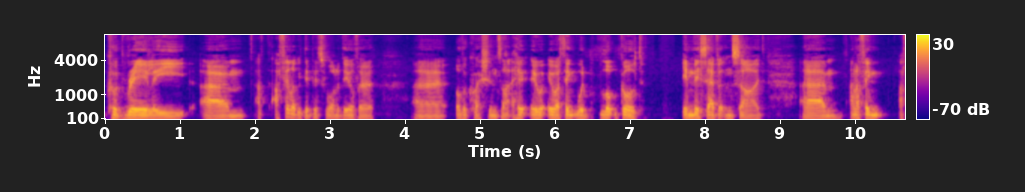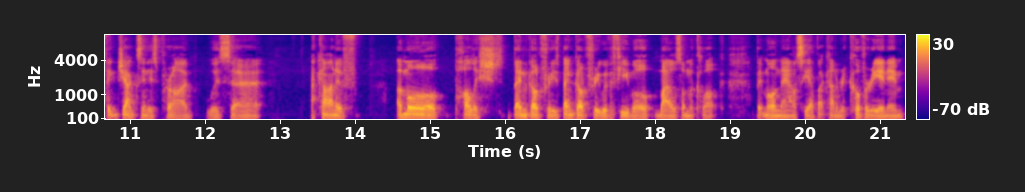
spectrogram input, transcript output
could really. Um, I, I, feel like we did this one of the other uh, other questions, like who, who, I think would look good in this Everton side, um, and I think I think Jags in his prime was uh, a kind of a more polished Ben Godfrey's Ben Godfrey with a few more miles on the clock, a bit more now. So he had that kind of recovery in him,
